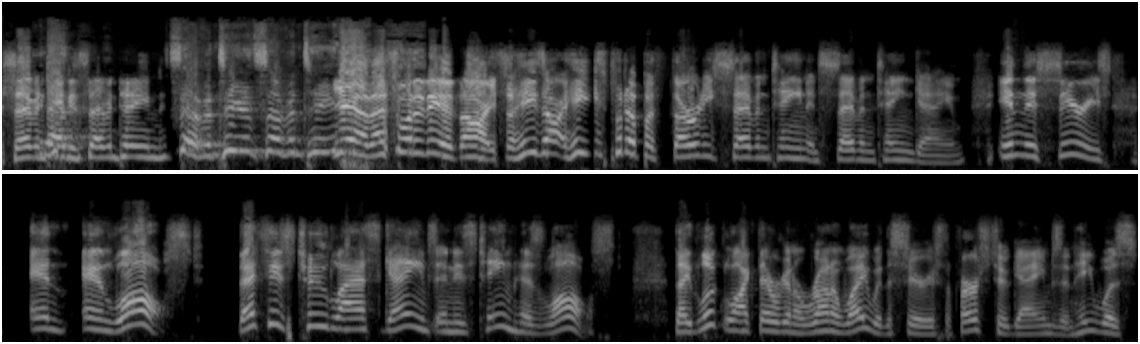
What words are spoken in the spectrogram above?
17 Yeah. and 17. 17 and 17. Yeah, that's what it is. All right, so he's al- he's put up a 30, 17, and 17 game in this series and and lost. That's his two last games, and his team has lost. They looked like they were going to run away with the series the first two games, and he was,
